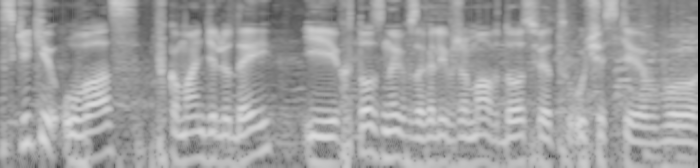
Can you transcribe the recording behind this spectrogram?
Скільки у вас в команді людей, і хто з них взагалі вже мав досвід участі в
